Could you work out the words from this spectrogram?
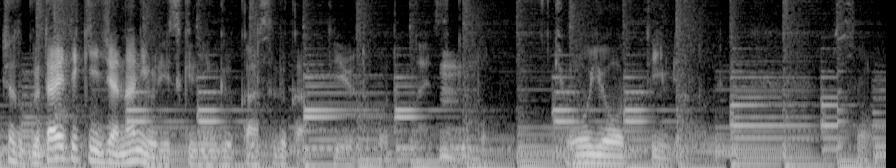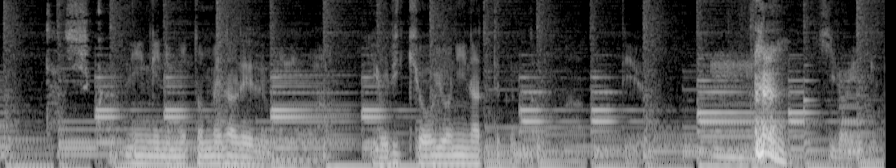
ちょっと具体的にじゃあ何をリスキリング化するかっていうところでもないですけど、教養っていう意味だとね。そう。確か人間に求められるものはより教養になってくんだろうなっていう。に。うん。広い意味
